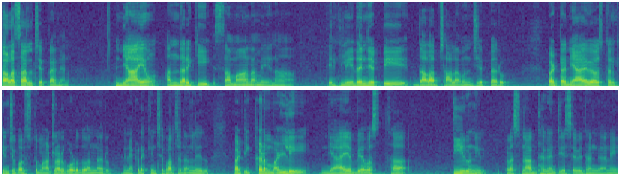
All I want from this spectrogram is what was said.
చాలాసార్లు చెప్పాను నేను న్యాయం అందరికీ సమానమేనా? దీనికి లేదని చెప్పి దాదాపు చాలామంది చెప్పారు. బట్ న్యాయ వ్యవస్థను కించపరుస్తూ మాట్లాడకూడదు అన్నారు. నేను ఎక్కడ కించపరచడం లేదు. బట్ ఇక్కడ మళ్ళీ న్యాయ వ్యవస్థ తీరుని ప్రశ్నార్థకం చేసే విధంగానే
